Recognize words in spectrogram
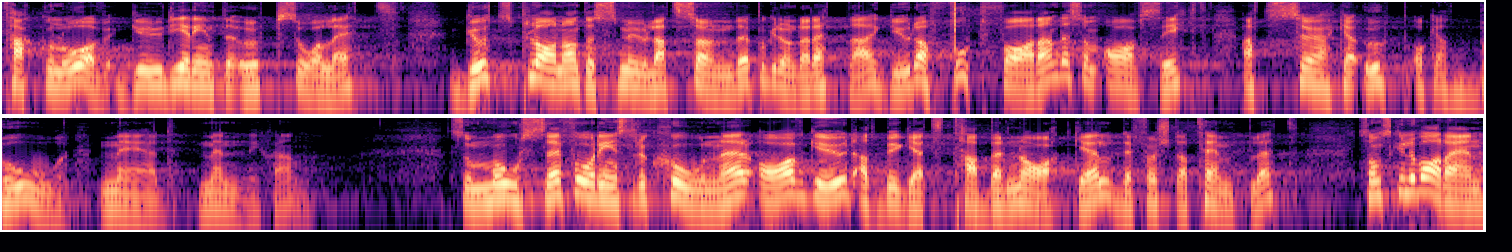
tack och lov, Gud ger inte upp så lätt. Guds plan har inte smulats sönder på grund av detta. Gud har fortfarande som avsikt att söka upp och att bo med människan. Så Mose får instruktioner av Gud att bygga ett tabernakel, det första templet, som skulle vara en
